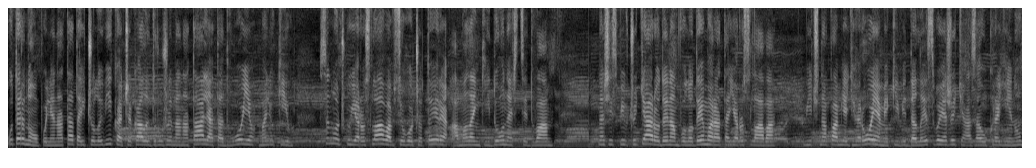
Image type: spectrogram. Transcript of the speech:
У Тернополі на тата й чоловіка чекали дружина Наталя та двоє малюків. Синочку Ярослава всього чотири, а маленькій донечці два. Наші співчуття родинам Володимира та Ярослава. Вічна пам'ять героям, які віддали своє життя за Україну.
